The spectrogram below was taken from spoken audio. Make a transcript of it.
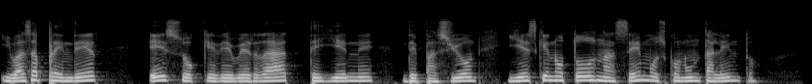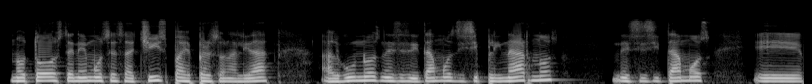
y vas a aprender eso que de verdad te llene de pasión. Y es que no todos nacemos con un talento, no todos tenemos esa chispa de personalidad. Algunos necesitamos disciplinarnos, necesitamos eh,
